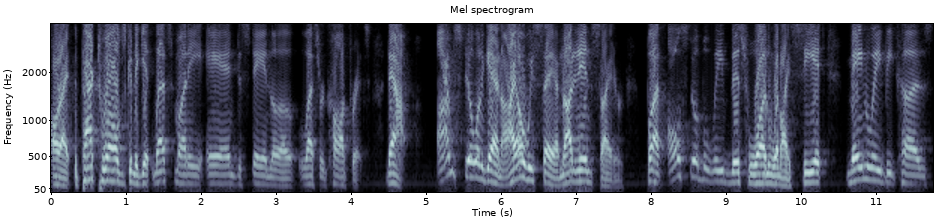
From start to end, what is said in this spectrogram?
all right, the Pac 12 is going to get less money and to stay in the lesser conference. Now, I'm still, and again, I always say I'm not an insider, but I'll still believe this one when I see it, mainly because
